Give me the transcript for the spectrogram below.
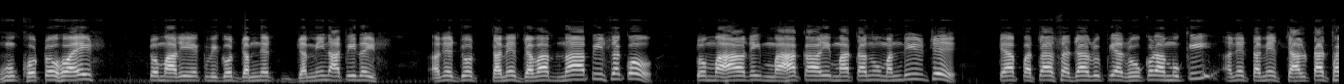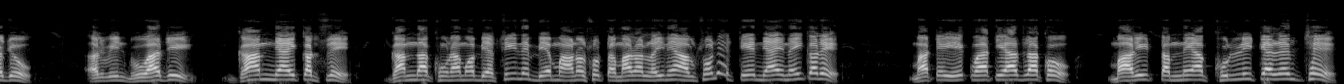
હું ખોટો હોઈશ, તો મારી એક વીઘો જમને જમીન આપી દઈશ. અને જો તમે જવાબ ના આપી શકો, તો મહારી, મહાકાળી માતાનું મંદિર છે. ત્યાં પચાસ હજાર રૂપિયા રોકડા મૂકી અને તમે ચાલતા થજો. અરવિંદ ભુવાજી, ગામ ન્યાય કરશે. ગામના ખૂણામાં બેસીને બે માણસો તમારા લઈને આવશો ને, તે ન્યાય નહીં કરે. માટે એક વાત યાદ રાખો, મારી તમને આ ખુલ્લી ચેલેન્જ છે.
